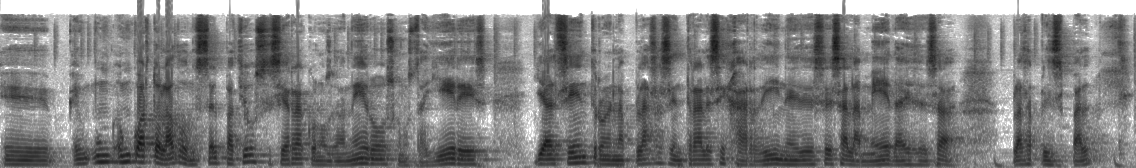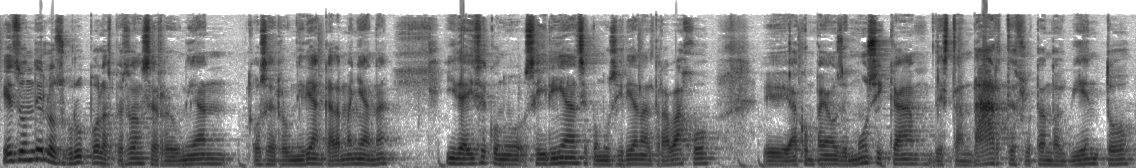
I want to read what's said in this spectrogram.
eh, en un, cuarto lado donde está el patio, se cierra con los graneros, con los talleres, y al centro, en la plaza central, ese jardín, es esa alameda, es esa plaza principal, es donde los grupos, las personas se reunían o se reunirían cada mañana y de ahí se, se irían, se conducirían al trabajo eh, acompañados de música, de estandartes flotando al viento,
